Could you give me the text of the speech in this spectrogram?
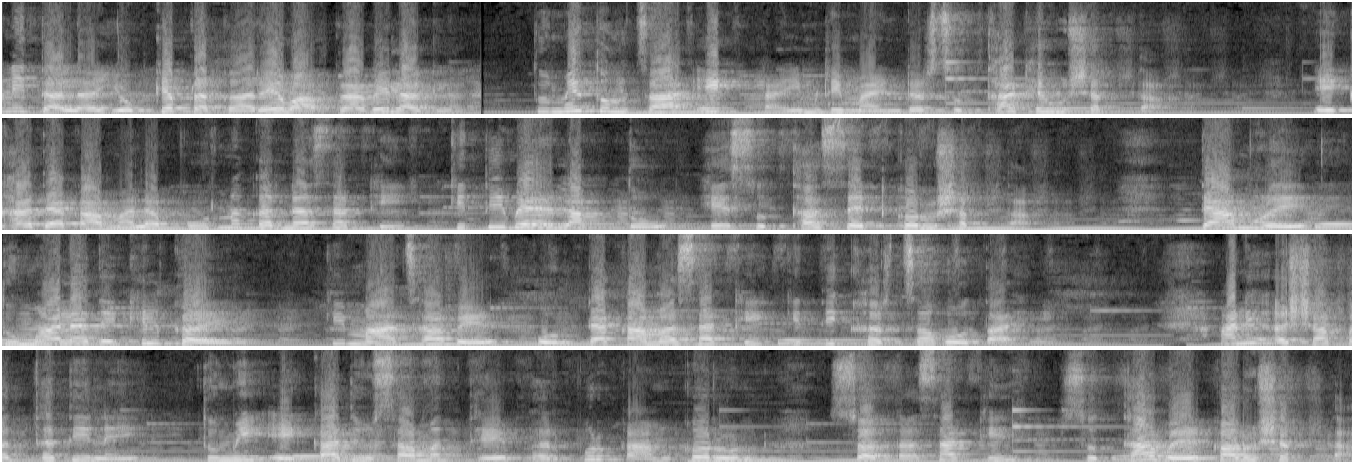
आणि त्याला योग्य प्रकारे वापरावे लागेल. तुम्ही तुमचा एक टाइम रिमाइंडर सुद्धा ठेवू शकता. एखाद्या कामाला पूर्ण करण्यासाठी किती वेळ लागतो हे सुद्धा सेट करू शकता. त्यामुळे तुम्हाला देखील कळेल की माझा वेळ कोणत्या कामासाठी किती खर्च होत आहे. आणि अशा पद्धतीने तुम्ही एका दिवसामध्ये भरपूर काम करून स्वतःसाठी सुद्धा वेळ काढू शकता.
